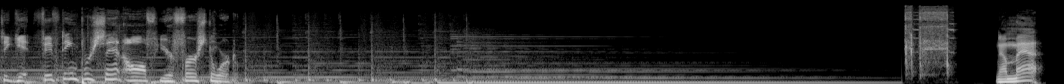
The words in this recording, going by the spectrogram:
to get 15% off your first order. Now, Matt,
